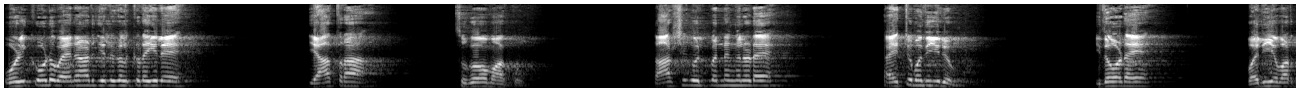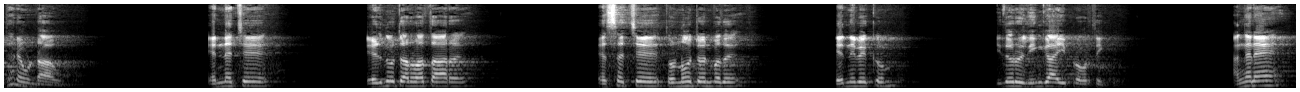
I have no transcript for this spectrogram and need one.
കോഴിക്കോട് വയനാട് ജില്ലകൾക്കിടയിലെ യാത്ര സുഗമമാക്കും. കാർഷിക ഉൽപ്പന്നങ്ങളുടെ കയറ്റുമതിയിലും ഇതോടെ വലിയ വർധന ഉണ്ടാവും. എൻ എച്ച് എഴുന്നൂറ്റി അറുപത്തി ആറ് എസ് എച്ച് തൊണ്ണൂറ്റൊൻപത് എന്നിവയ്ക്കും ഇതൊരു ലിങ്കായി പ്രവർത്തിക്കും. അങ്ങനെ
